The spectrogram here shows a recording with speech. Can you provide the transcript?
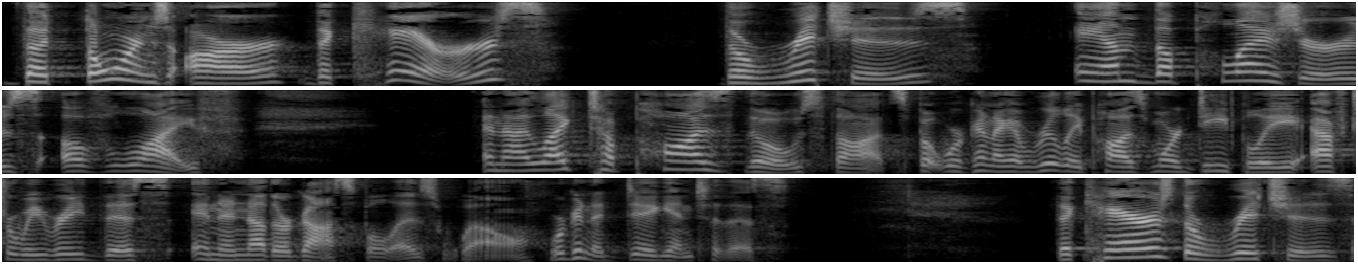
the thorns are the cares, the riches, and the pleasures of life. And I like to pause those thoughts, but we're going to really pause more deeply after we read this in another gospel as well. We're going to dig into this. The cares, the riches,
